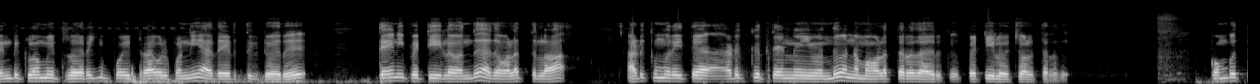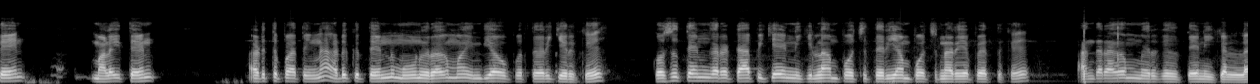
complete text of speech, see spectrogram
ரெண்டு கிலோமீட்டர் வரைக்கும் போய் ட்ராவல் பண்ணி அதை எடுத்துக்கிட்டு வரு. தேனீ பெட்டியில் வந்து அதை வளர்த்துலாம். அடுக்குமுறை தே அடுக்கு தேனை வந்து நம்ம வளர்த்துறதா இருக்குது பெட்டியில் வச்சு வளர்த்துறது. கொம்புத்தேன் மலைத்தேன் அடுத்து பார்த்தீங்கன்னா அடுக்கு தேன் மூணு ரகமாக இந்தியாவை பொறுத்த வரைக்கும் இருக்குது கொசுத்தேன்ங்கிற டாபிக்கே இன்னைக்கு இல்லாம போச்சு தெரியாம போச்சு நெறைய பேர்த்துக்கு. அந்த ரகம் இருக்குது தேனீக்கள்ல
